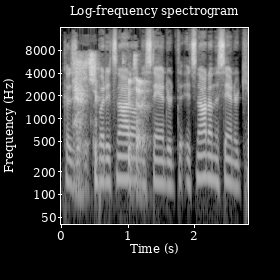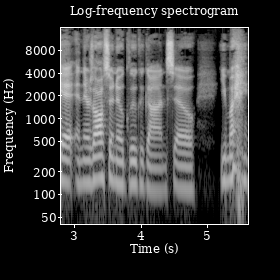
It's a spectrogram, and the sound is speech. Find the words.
because but it's not on the standard. It's not on the standard kit, and there's also no glucagon. So you might,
